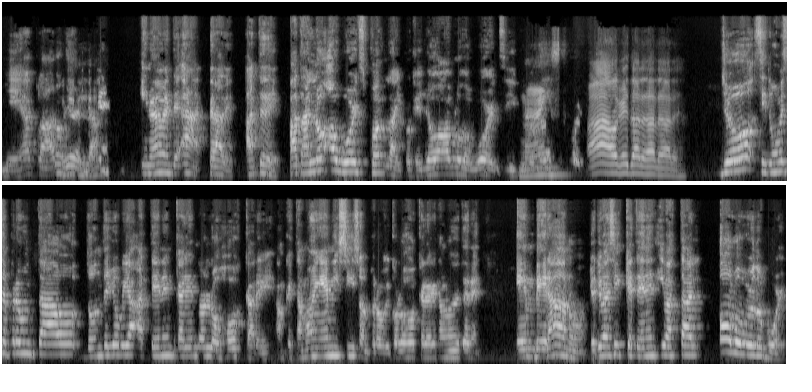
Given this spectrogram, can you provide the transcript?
Yeah, claro. Y nuevamente, ah, espérate, antes de patar los awards spotlight, porque yo hablo de awards. Y nice. Ah, ok, dale, dale, dale. Yo, si tú me hubieses preguntado dónde yo voy a tener cayendo en los Oscars, aunque estamos en Emmy Season, pero voy con los Oscars que estamos de Tenet, en verano, yo te iba a decir que Tenet iba a estar all over the board.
